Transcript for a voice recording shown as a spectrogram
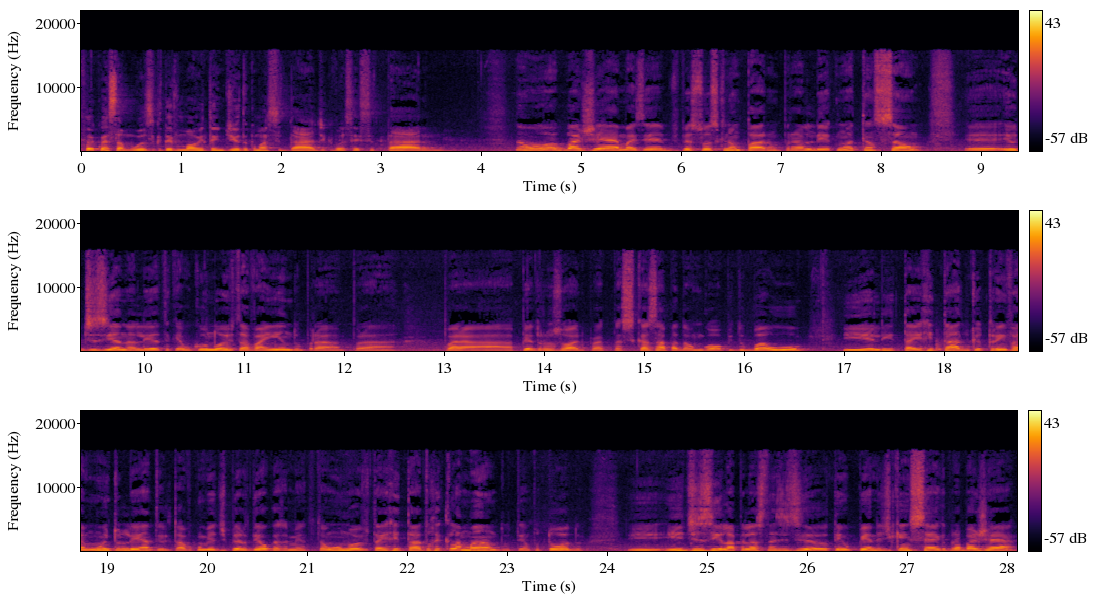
Foi com essa música que teve um mal entendido com uma cidade que vocês citaram? Não, o Bagé, mas é de pessoas que não param para ler com atenção. É, eu dizia na letra que o, que o noivo estava indo para para Pedro Osório para se casar, para dar um golpe do baú, e ele está irritado, porque o trem vai muito lento, ele estava com medo de perder o casamento. Então o noivo está irritado, reclamando o tempo todo. E, e dizia lá pelas cidade, dizia, eu tenho pena de quem segue para Bagé.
